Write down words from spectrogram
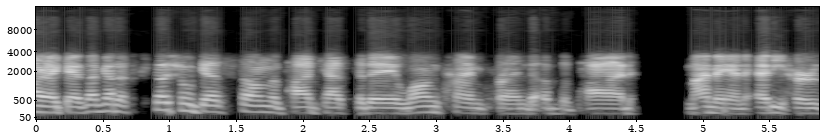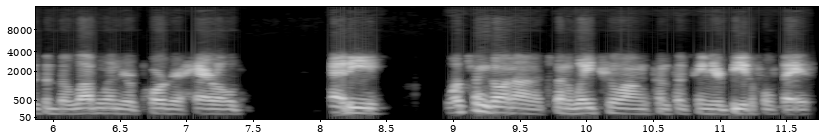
All right, guys, I've got a special guest on the podcast today, longtime friend of the pod, my man, Eddie Herz of the Loveland Reporter Herald. Eddie, what's been going on? It's been way too long since I've seen your beautiful face.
